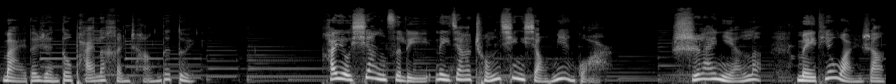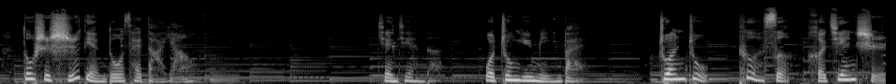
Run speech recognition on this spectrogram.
买的人都排了很长的队。还有巷子里那家重庆小面馆儿。十来年了，每天晚上都是十点多才打烊。渐渐的，我终于明白，专注、特色和坚持，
